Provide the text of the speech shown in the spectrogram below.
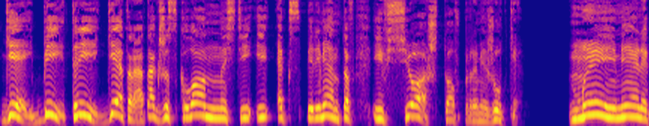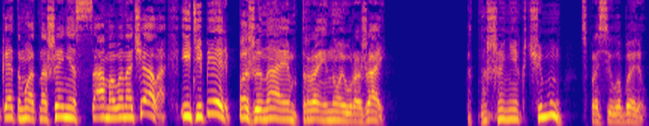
гей, би, три, гетеро, а также склонностей и экспериментов и все, что в промежутке. Мы имели к этому отношение с самого начала и теперь пожинаем тройной урожай. «Отношение к чему?» — спросила Берил.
